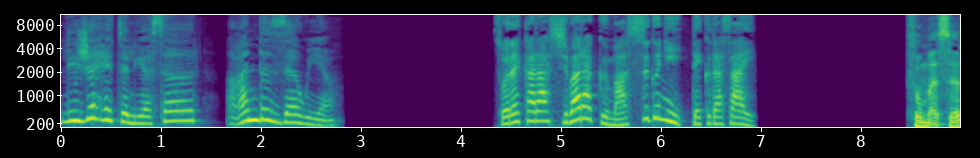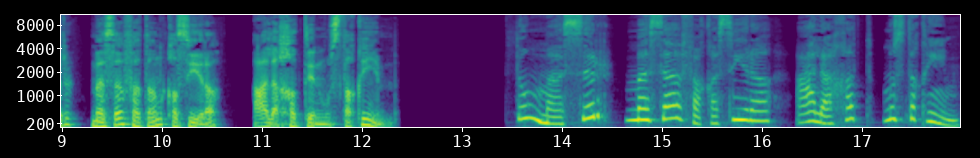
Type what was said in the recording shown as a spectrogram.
لجهة اليسار عند الزاوية それからしばらくまっすぐに行ってください。 ثم سر مسافة قصيرة على خط مستقيم ثم سر مسافة قصيرة على خط مستقيم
